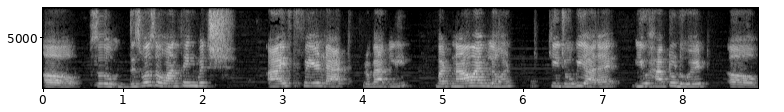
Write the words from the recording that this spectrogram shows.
Uh, so this was the one thing which I failed at probably, but now I've learned कि जो भी आ रहा है, you have to do it. Uh,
